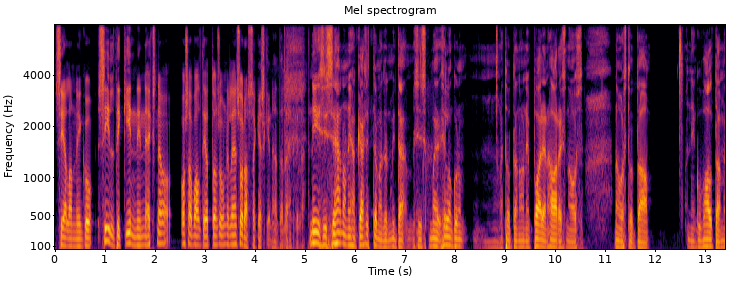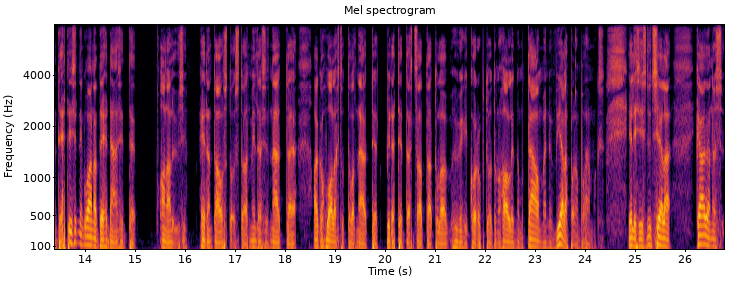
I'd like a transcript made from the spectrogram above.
siellä on niin kuin siltikin, niin eikö ne ole osavaltiot on suunnilleen sodassa keskenään tällä hetkellä. Niin, siis sehän on ihan käsittämätön, mitä, siis kun me, silloin kun mm, tota, no, niin Biden Harris nousi, nousi tota, niin kuin valtaan, me tehtiin sitten niin kuin aina tehdään sitten analyysi heidän taustoistaan, että miltä se näyttää, ja aika huolestuttavat näytteet. Pidettiin, että tästä saattaa tulla hyvinkin korruptoitunut hallinto, mutta tämä on mennyt vielä paljon pahemmaksi. Eli siis nyt siellä käytännössä,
